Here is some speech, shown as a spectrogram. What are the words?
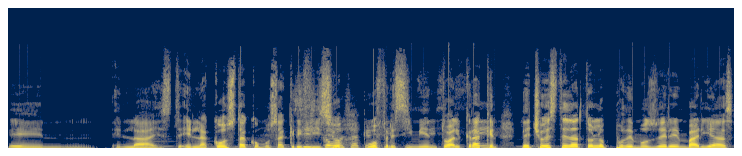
en, en la, este, en la costa como sacrificio como sacrificio, u ofrecimiento sí, sí, al Kraken. De hecho, este dato lo podemos ver en varias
